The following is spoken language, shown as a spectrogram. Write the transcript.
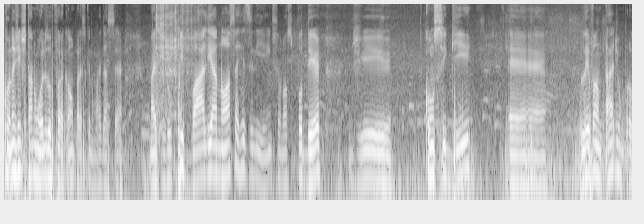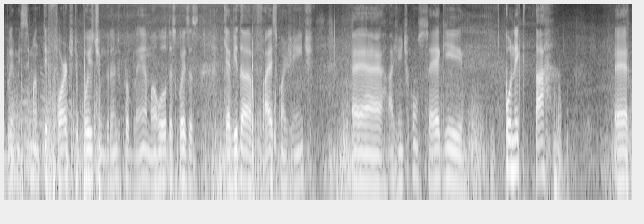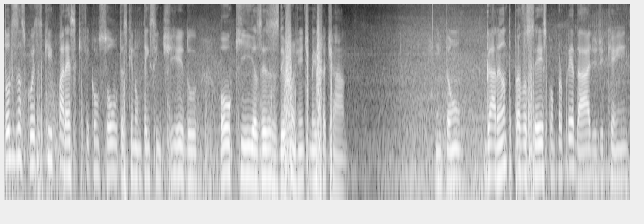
quando a gente tá no olho do furacão parece que não vai dar certo. Mas o que vale é a nossa resiliência, o nosso poder de conseguir é, levantar de um problema e se manter forte depois de um grande problema ou das coisas que a vida faz com a gente, é, a gente consegue conectar é, todas as coisas que parece que ficam soltas, que não tem sentido ou que às vezes deixam a gente meio chateado. Então, garanto para vocês com propriedade de quem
